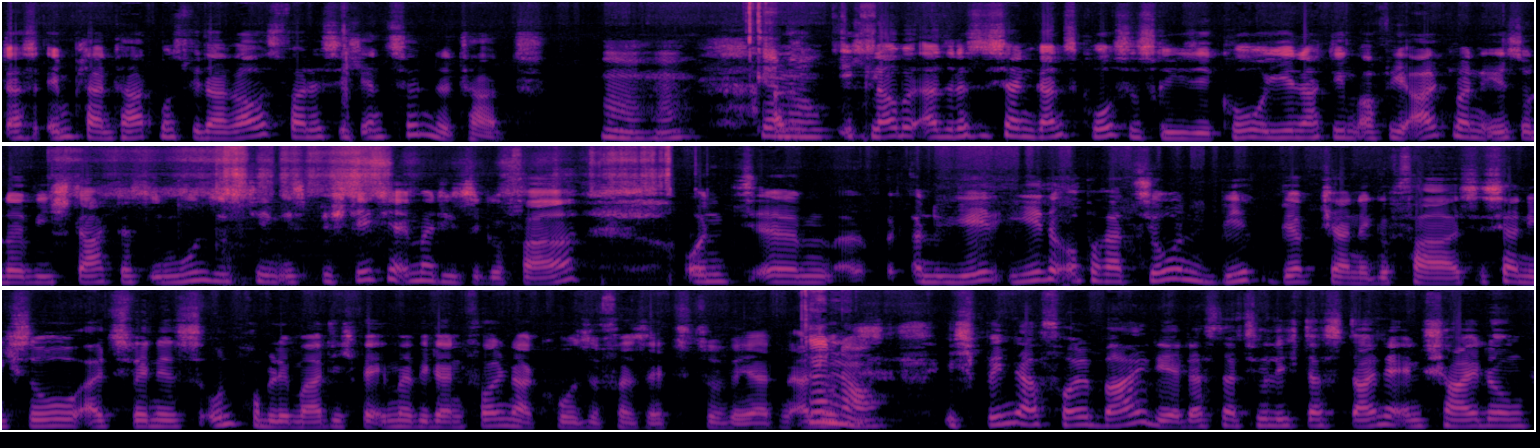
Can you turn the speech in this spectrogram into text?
das Implantat muss wieder raus, weil es sich entzündet hat. Mhm, Also genau. ich glaube, also das ist ja ein ganz großes Risiko, je nachdem auch wie alt man ist oder wie stark das Immunsystem ist, besteht ja immer diese Gefahr. Und ähm, also je, jede Operation birgt, birgt ja eine Gefahr. Es ist ja nicht so, als wenn es unproblematisch wäre, immer wieder in Vollnarkose versetzt zu werden. Also Genau. ich bin da voll bei dir, dass natürlich, dass deine Entscheidung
